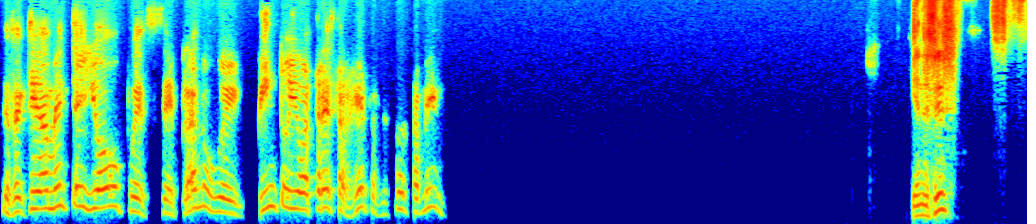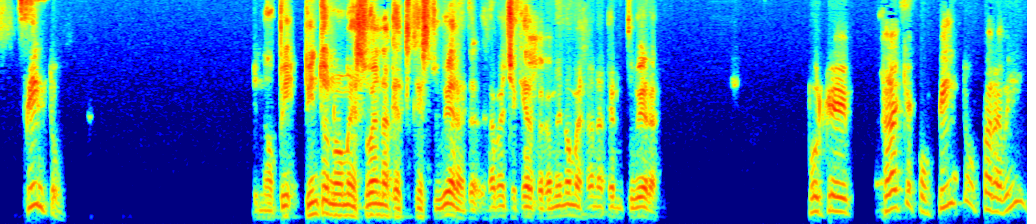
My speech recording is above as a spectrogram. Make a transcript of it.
Efectivamente, yo, pues, de plano, güey, Pinto lleva tres tarjetas, después también. ¿Quién decís? Pinto. No, Pinto no me suena que, que estuviera, déjame chequear, pero a mí no me suena que estuviera porque Francia con Pinto para mí.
